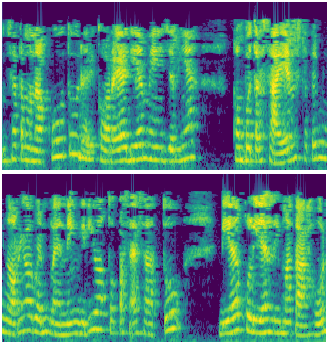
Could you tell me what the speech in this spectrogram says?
misalnya temen aku tuh dari Korea dia majornya computer science tapi minornya urban planning. Jadi waktu pas S1 dia kuliah lima tahun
